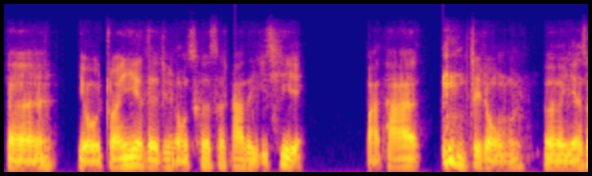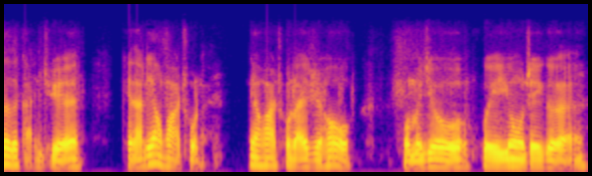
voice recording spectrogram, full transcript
呃，有专业的这种测色差的仪器，把它 这种呃颜色的感觉给它量化出来。量化出来之后，我们就会用这个，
